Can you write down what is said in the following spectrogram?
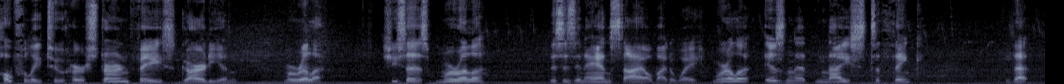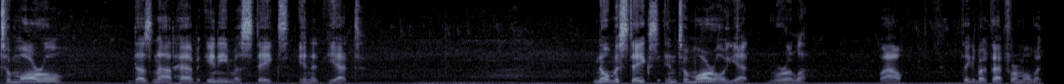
hopefully to her stern-faced guardian, Marilla. She says, Marilla, this is in Anne's style, by the way. Marilla, isn't it nice to think that tomorrow does not have any mistakes in it yet? No mistakes in tomorrow yet, Marilla. Wow. Think about that for a moment.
